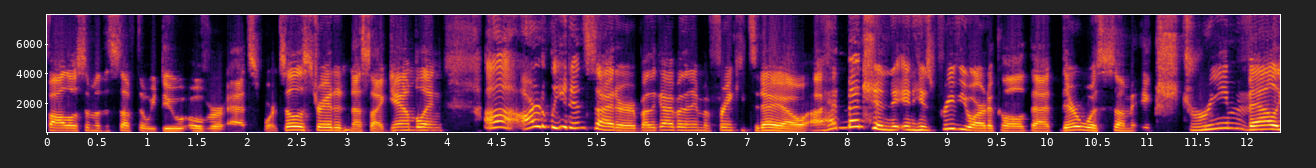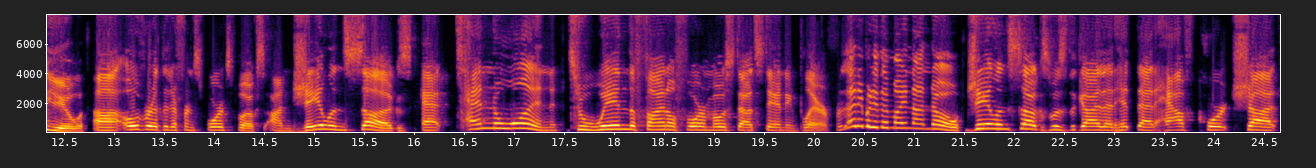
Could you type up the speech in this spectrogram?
follow some of the stuff that we do over at Sports Illustrated and SI Gambling, uh, our lead insider, by the guy by the name of Frankie Taddeo, uh, had mentioned in his preview article that there was some extreme value uh, over at the different sports books on Jalen Suggs at 10 to 1 to win the Final Four Most Outstanding Player. For anybody that might not know, Jalen Suggs was the guy that hit that half court shot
